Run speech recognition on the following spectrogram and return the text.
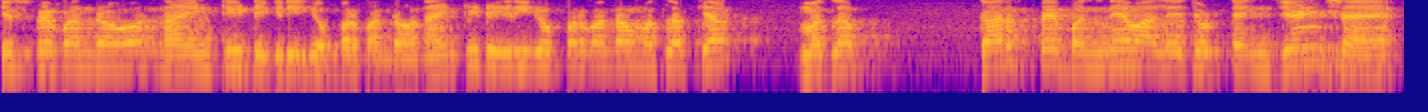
किस पे बन रहा हो? 90 डिग्री के ऊपर बन रहा हो। 90 डिग्री के ऊपर बन रहा हो मतलब क्या? मतलब कर्व पे बनने वाले जो टेंजेंट्स हैं,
